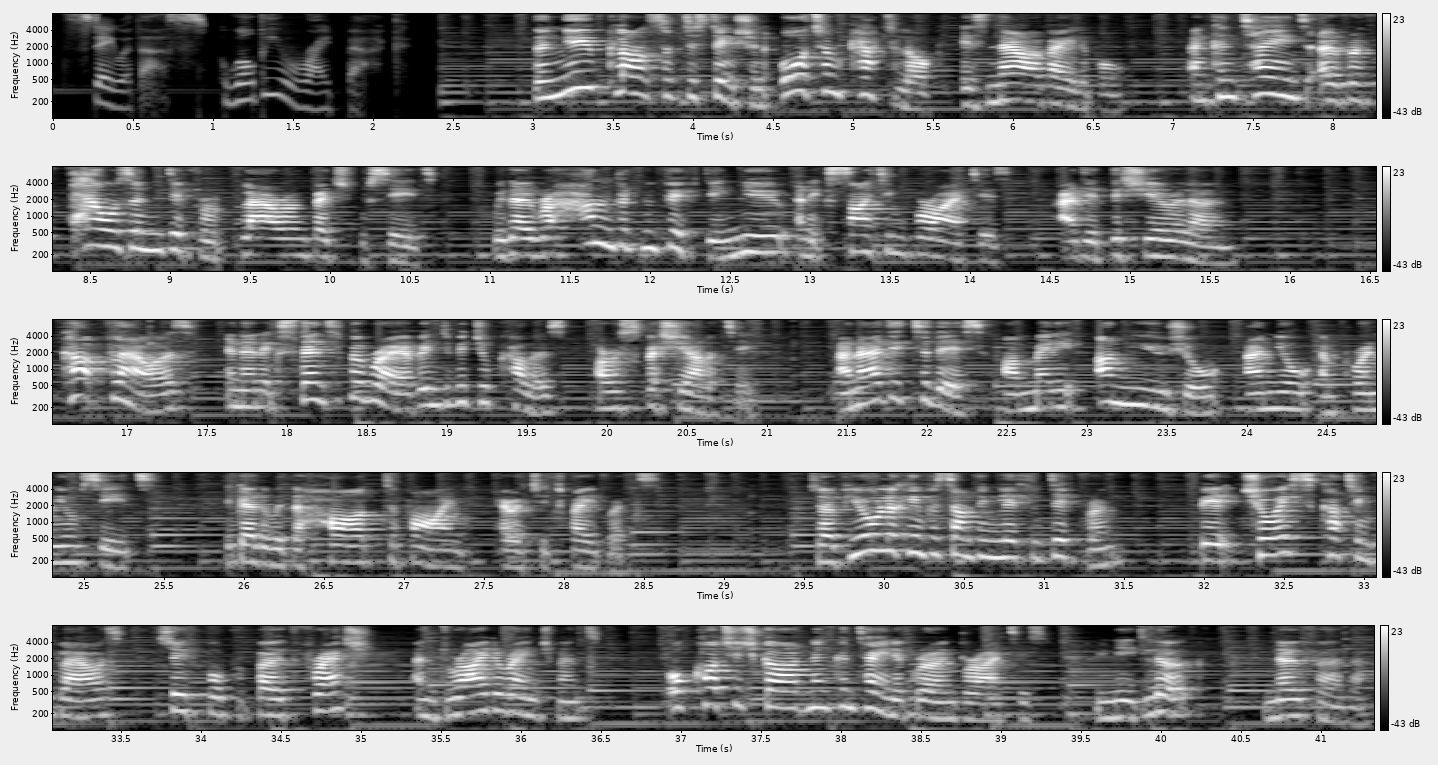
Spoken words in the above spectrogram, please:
Stay with us. We'll be right back. The new Plants of Distinction Autumn Catalogue is now available and contains over a thousand different flower and vegetable seeds with over 150 new and exciting varieties added this year alone. Cut flowers in an extensive array of individual colours are a speciality, and added to this are many unusual annual and perennial seeds, together with the hard to find heritage favourites. So if you're looking for something a little different, be it choice cutting flowers suitable for both fresh and dried arrangements, or cottage garden and container growing varieties, you need look no further.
